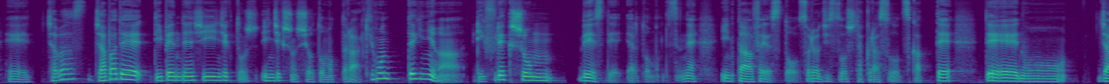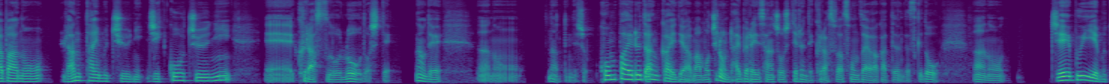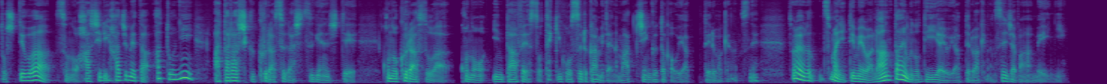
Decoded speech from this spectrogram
えー、Java, Java で dependency inject injection しようと思ったら、基本的にはリフレクションベースでやると思うんですよね。インターフェースとそれを実装したクラスを使って、で、の Java のランタイム中に、実行中に、えー、クラスをロードして、なので、あの、なんて言うんでしょう。コンパイル段階では、まあもちろんライブラリ参照してるんで、クラスは存在は分かってるんですけど、あの、JVM としては、その走り始めた後に新しくクラスが出現して、このクラスはこのインターフェースと適合するかみたいなマッチングとかをやってるわけなんですね。それは、つまり言ってみれば、ランタイムの DI をやってるわけなんですね、Java はメインに。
